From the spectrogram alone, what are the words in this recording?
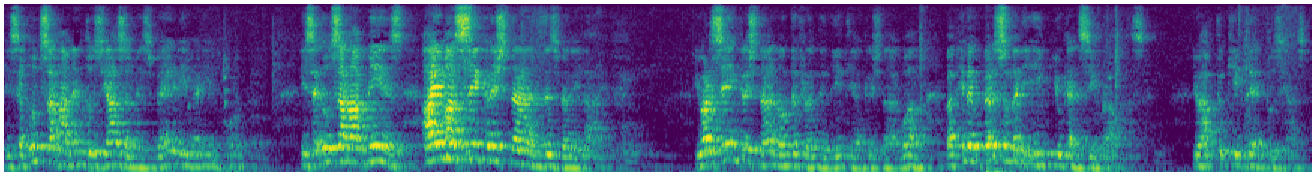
He said utsahan, enthusiasm is very, very important. He said utsaha means I must see Krishna in this very life. You are seeing Krishna, no different than and Krishna are one. But even personally, you can see Prabhupada. You have to keep the enthusiasm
